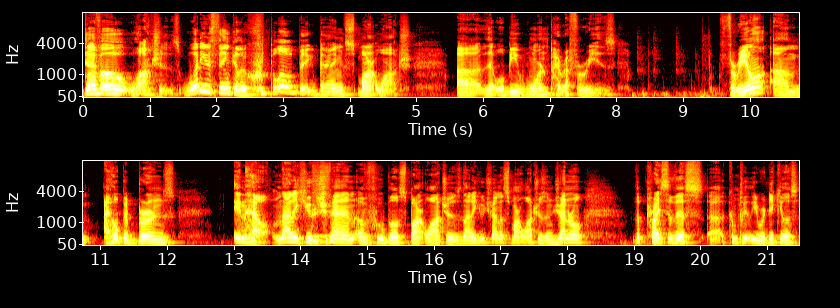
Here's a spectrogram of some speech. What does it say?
Devo watches. What do you think of the Hublot Big Bang smartwatch uh, that will be worn by referees? For real. Um, I hope it burns in hell. Not a huge fan of Hublot smartwatches. Not a huge fan of smartwatches in general. The price of this uh, completely ridiculous.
